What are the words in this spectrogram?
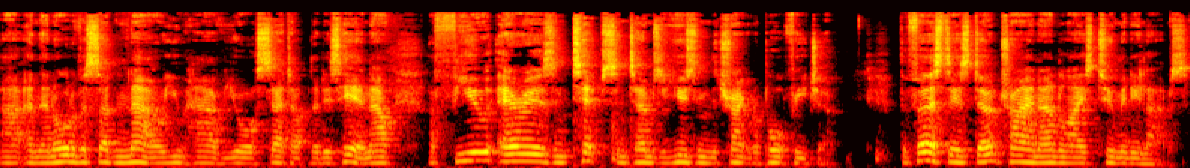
Uh, and then all of a sudden now you have your setup that is here. Now, a few areas and tips in terms of using the track report feature. The first is don't try and analyze too many laps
